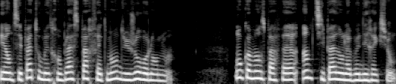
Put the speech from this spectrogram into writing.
et on ne sait pas tout mettre en place parfaitement du jour au lendemain. On commence par faire un petit pas dans la bonne direction,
